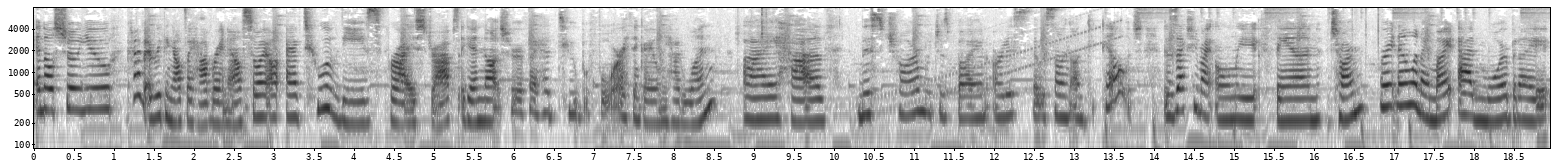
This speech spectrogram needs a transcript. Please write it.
And I'll show you kind of everything else I have right now. So I, I have two of these prize straps. Again, not sure if I had two before. I think I only had one. I have this charm, which is by an artist that was selling on TikTok, which this is actually my only fan charm right now, and I might add more, but I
